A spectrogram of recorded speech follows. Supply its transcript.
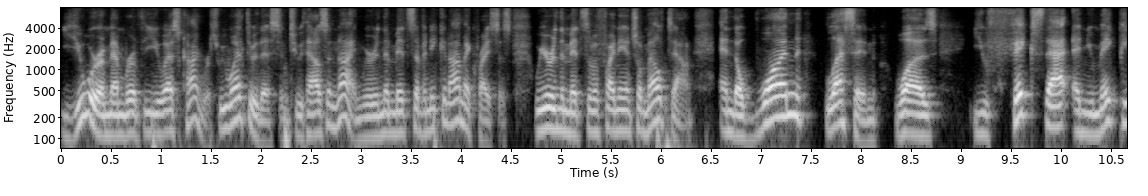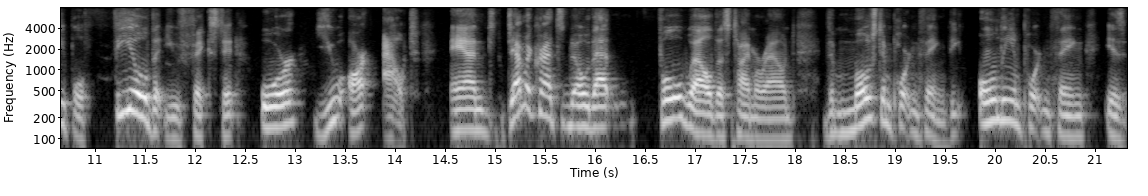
you were a member of the us congress. We went through this in 2009 we were in the midst of an economic crisis. We were in the midst of a financial meltdown. And the one lesson was you fix that and you make people feel that you fixed it or you are out. And democrats know that full well this time around. The most important thing, the only important thing is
